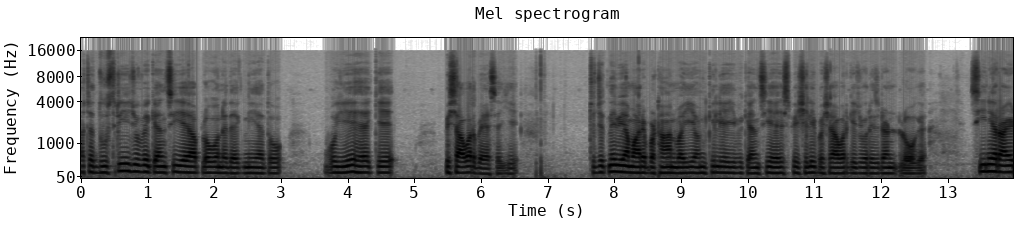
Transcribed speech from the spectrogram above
अच्छा दूसरी जो वैकेंसी है आप लोगों ने देखनी है तो वो ये है कि पेशावर बेस है ये। तो जितने भी हमारे पठान भाई हैं, उनके लिए ये वैकेंसी है स्पेशली पेशावर के जो रेजिडेंट लोग हैं। Senior I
